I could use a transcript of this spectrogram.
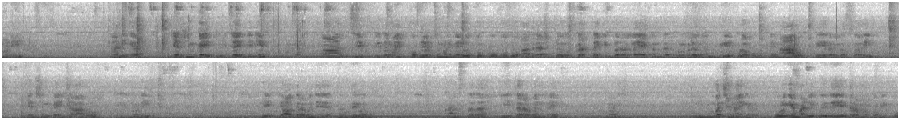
ನೋಡಿ ನಾನೀಗ ಮೆಣಸಿನ್ಕಾಯಿ ತುರಿತಾ ಇದ್ದೀನಿ. ಇದ್ರ ಮೇಲೆ ಕೊಬ್ಬರಿ ಹಚ್ಚೋ ಮನೆ ಮೇಲೂ ತೊಕ್ಕೋಬೋದು, ಆದರೆ ಅಷ್ಟು ಕರೆಕ್ಟಾಗಿ ಬರಲ್ಲ. ಯಾಕಂದರೆ ಅದ್ರೊಳಗಡೆ ಒಂದೊಂದು ಬೇರು ಕೂಡ ಹೋಗುತ್ತೆ. ನಾರು ಬೇರಲ್ಲ ಸಾರಿ ಮೆಣಸಿನ್ಕಾಯಿ ನಾರು, ಇದು ನೋಡಿ. ಯಾವ ಥರ ಬಂದಿದೆ ತುರಿದಿರೋದು. ಕಾಣಿಸ್ತದ? ಈ ಥರ ಬಂದರೆ ನೋಡಿ. ತುಂಬ ಚೆನ್ನಾಗಿರುತ್ತೆ. ಹೋಳಿಗೆ ಮಾಡಲಿಕ್ಕೂ ಇದೇ ಥರ ಮಾಡ್ಕೋಬೇಕು.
